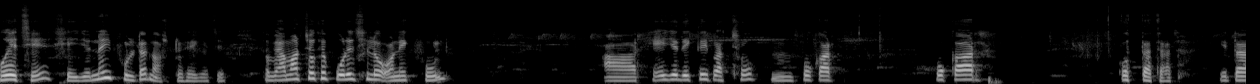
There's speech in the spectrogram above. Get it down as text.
হয়েছে, সেই জন্যই ফুলটা নষ্ট হয়ে গেছে। তবে আমার চোখে পড়েছিল অনেক ফুল। আর এই যে দেখতেই পাচ্ছ পোকার পোকার অত্যাচার। এটা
